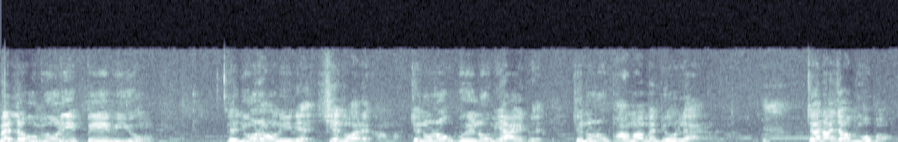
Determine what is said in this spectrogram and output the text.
မက်လုံးမျိုးလေးပေးပြီးတော့လက်ညှိုးထောင်လေးနဲ့ရှင်းသွားတဲ့ခါမှာကျွန်တော်တို့ဝင်လို့မရတဲ့အတွက်ကျွန်တော်တို့ဘာမှမပြောလိုက်ရတာကျန်တာကြောင့်မဟုတ်ပါဘူး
